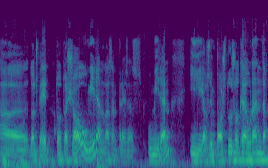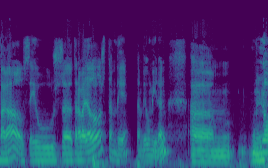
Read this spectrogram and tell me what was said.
Eh, doncs bé, tot això ho miren les empreses, ho miren, i els impostos que hauran de pagar els seus eh, treballadors també, també ho miren. Eh, no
